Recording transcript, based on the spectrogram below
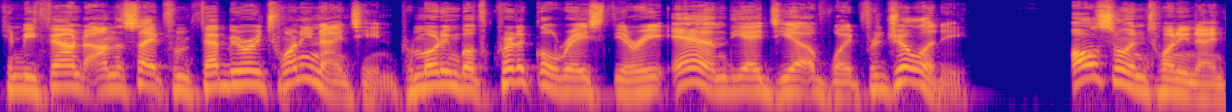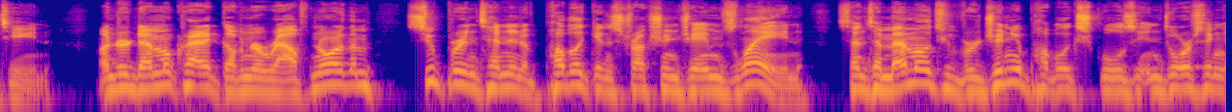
can be found on the site from February 2019, promoting both critical race theory and the idea of white fragility. Also in 2019, under Democratic Governor Ralph Northam, Superintendent of Public Instruction James Lane sent a memo to Virginia public schools endorsing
